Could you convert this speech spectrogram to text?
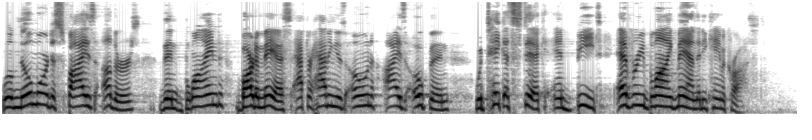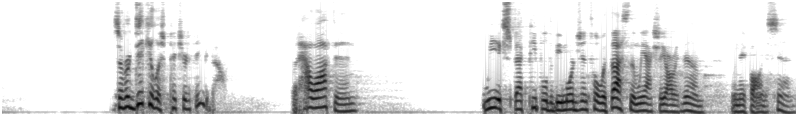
will no more despise others than blind Bartimaeus, after having his own eyes open, would take a stick and beat every blind man that he came across. It's a ridiculous picture to think about. But how often we expect people to be more gentle with us than we actually are with them when they fall into sin.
